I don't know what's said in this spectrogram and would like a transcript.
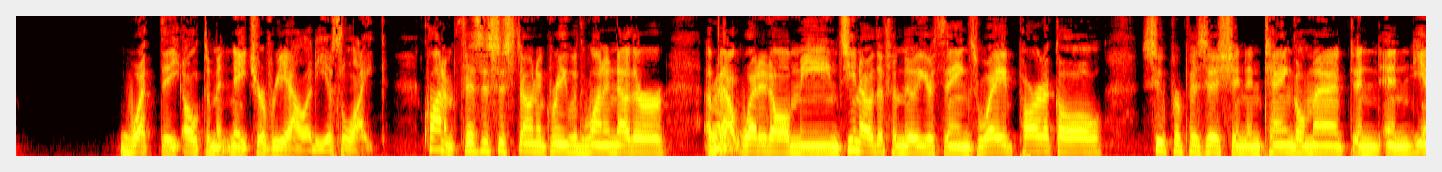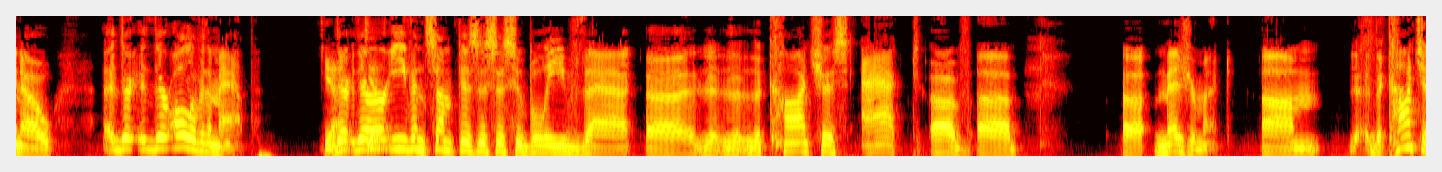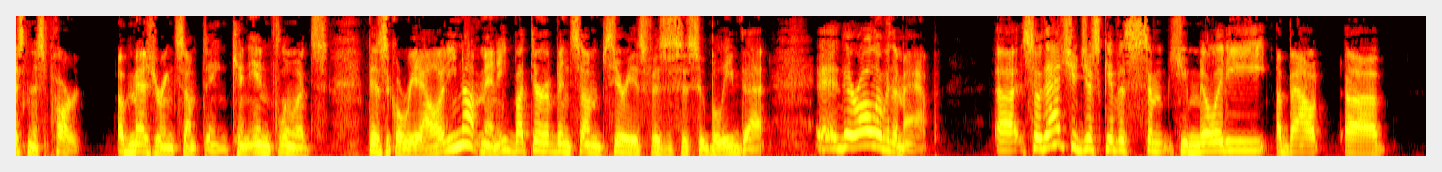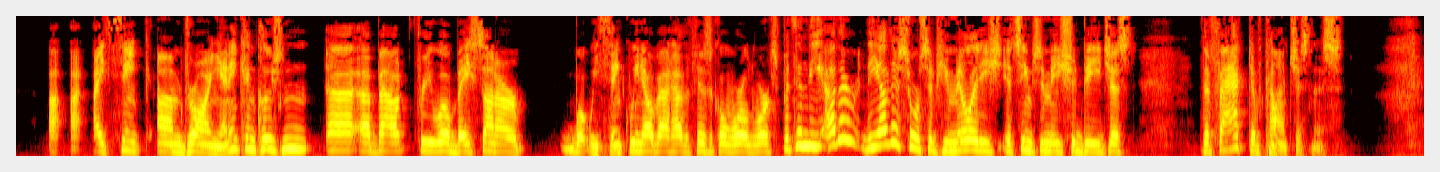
what the ultimate nature of reality is like. Quantum physicists don't agree with one another about Right. what it all means. You know, the familiar things, wave particle, superposition, entanglement, and, and, you know, they're, they're all over the map. Yeah. There, there yeah. are even some physicists who believe that, uh, the, the, the conscious act of, uh, uh, measurement, um, the consciousness part of measuring something can influence physical reality. Not many, but there have been some serious physicists who believe that. Uh, they're all over the map. Uh, so that should just give us some humility about, uh, I, I, think, um, drawing any conclusion, uh, about free will based on our, what we think we know about how the physical world works. But then the other, the other source of humility, it seems to me, should be just the fact of consciousness,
